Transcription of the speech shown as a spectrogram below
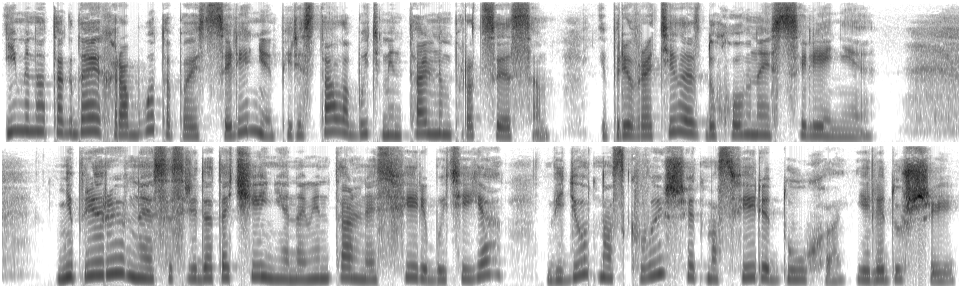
Именно тогда их работа по исцелению перестала быть ментальным процессом и превратилась в духовное исцеление. Непрерывное сосредоточение на ментальной сфере бытия ведет нас к высшей атмосфере духа или души.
